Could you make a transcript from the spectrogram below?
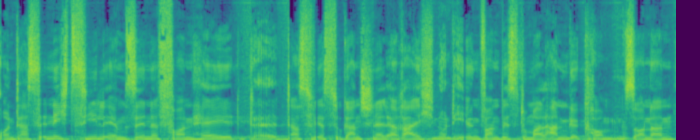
Und das sind nicht Ziele im Sinne von, hey, das wirst du ganz schnell erreichen und irgendwann bist du mal angekommen, sondern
